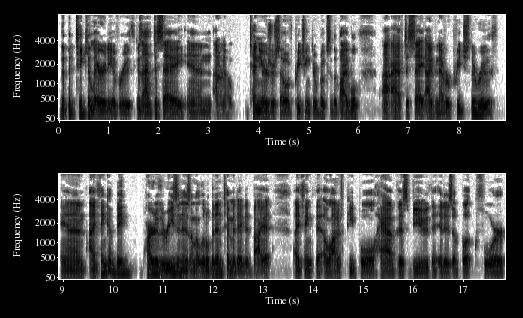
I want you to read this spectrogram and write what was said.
the particularity of Ruth because I have to say, in I don't know, ten years or so of preaching through books of the Bible, uh, I have to say I've never preached through Ruth, and I think a big part of the reason is I'm a little bit intimidated by it. I think that a lot of people have this view that it is a book for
